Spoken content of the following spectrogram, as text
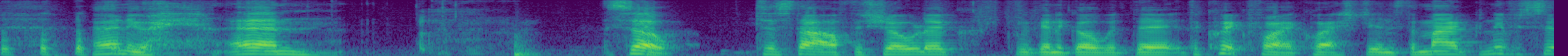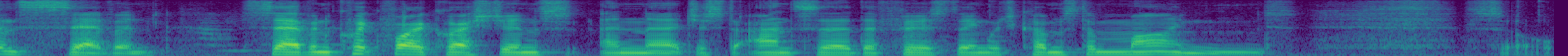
anyway, um, so to start off the show, look, we're going to go with the the quick fire questions, the magnificent seven, seven quick fire questions, and uh, just to answer the first thing which comes to mind. So.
